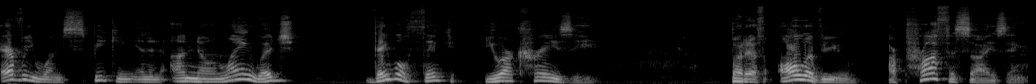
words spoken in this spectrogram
everyone speaking in an unknown language, they will think you are crazy. But if all of you are prophesying,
